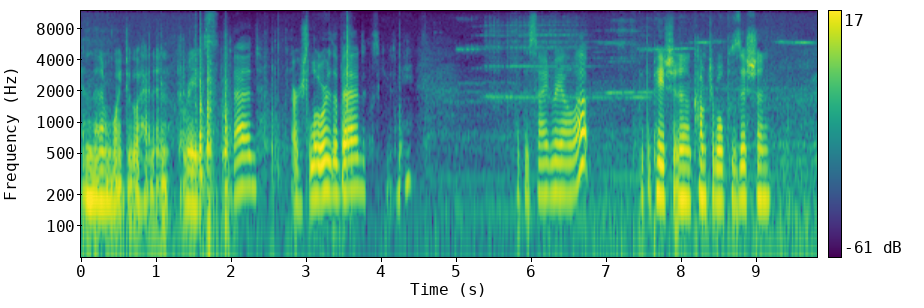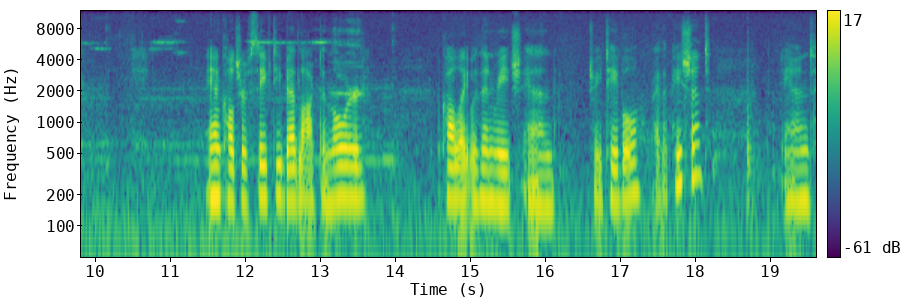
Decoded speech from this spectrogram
And then I'm going to go ahead and raise the bed, or lower the bed, excuse me. Put the side rail up, put the patient in a comfortable position, and culture of safety, bed locked and lowered, call light within reach, and tray table by the patient. And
